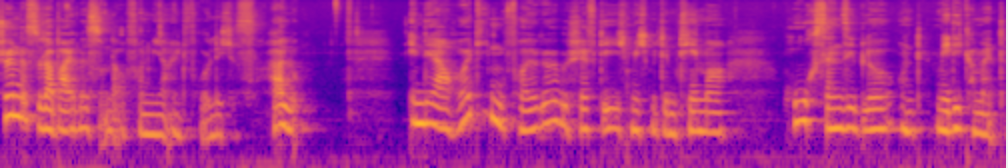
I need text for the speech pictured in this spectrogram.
Schön, dass du dabei bist und auch von mir ein fröhliches Hallo. In der heutigen Folge beschäftige ich mich mit dem Thema Hochsensible und Medikamente.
